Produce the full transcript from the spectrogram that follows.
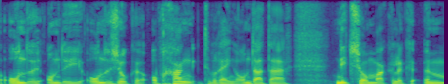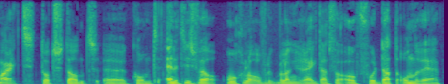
Onder, om die onderzoeken op gang te brengen. Omdat daar niet zo makkelijk een markt tot stand uh, komt. En het is wel ongelooflijk belangrijk dat we ook voor dat onderwerp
